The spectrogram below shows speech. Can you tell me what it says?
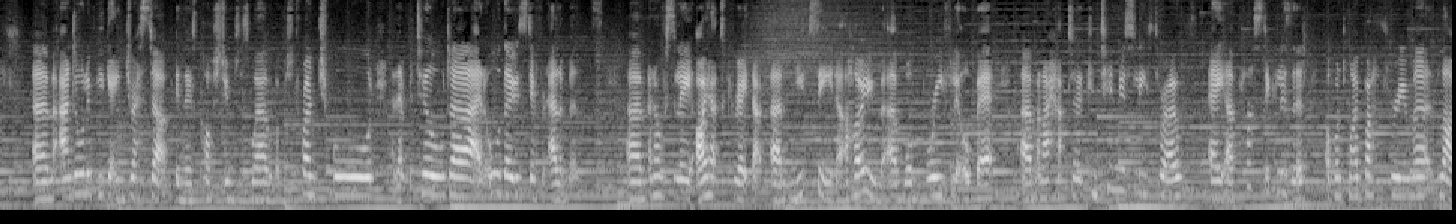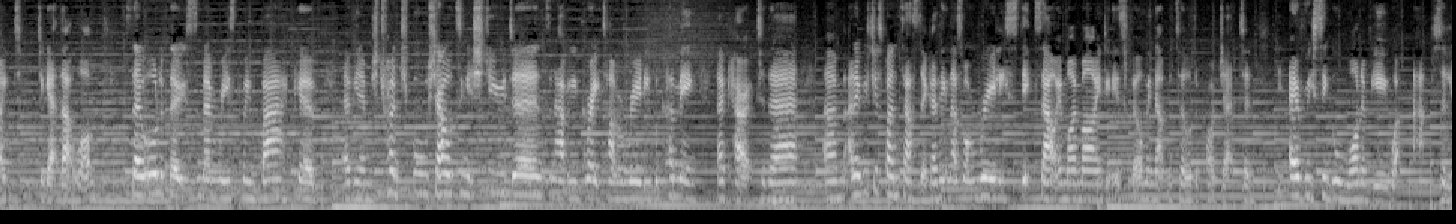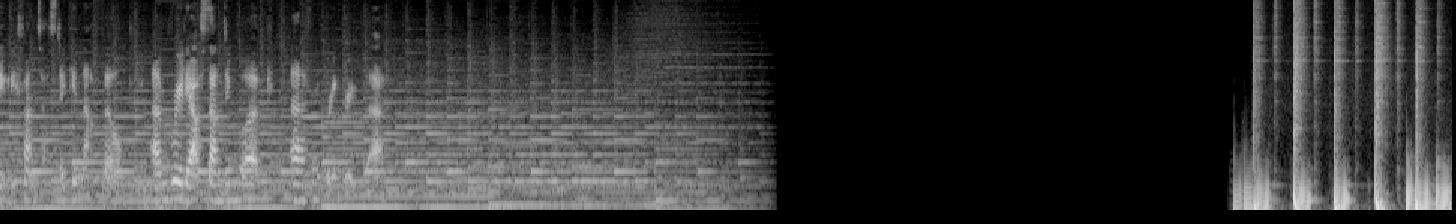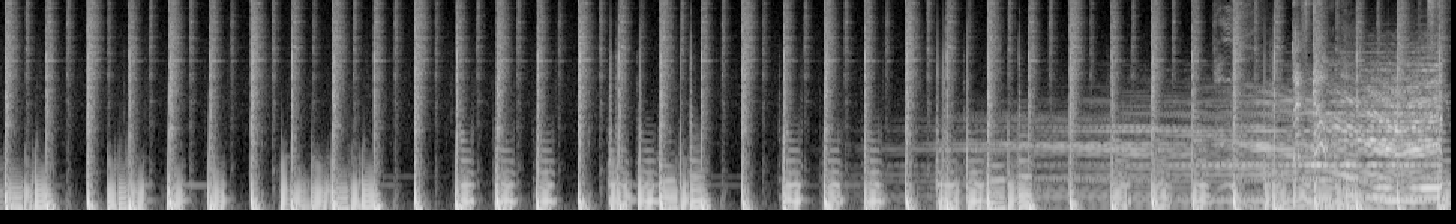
Um, and all of you getting dressed up in those costumes as well. We've got Miss Trunchbull and then Matilda and all those different elements. Um, and obviously, I had to create that um, scene at home, um, one brief little bit, um, and I had to continuously throw a, a, plastic lizard up onto my bathroom uh, light to get that one. So all of those memories coming back of, of you know Miss Trunchbull shouting at students and having a great time and really becoming her character there. Um, and it was just fantastic. I think that's what really sticks out in my mind is filming that Matilda project, and every single one of you were absolutely fantastic in that film. Um, really outstanding work uh, from Green Group there.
